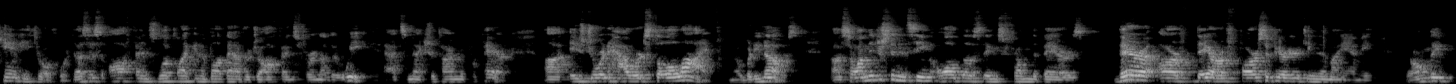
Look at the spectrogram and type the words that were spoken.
can he throw for? Does this offense look like an above average offense for another week? It had some extra time to prepare. Uh, is Jordan Howard still alive? Nobody knows. Uh, so I'm interested in seeing all those things from the Bears. They are they are a far superior team than Miami. They're only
